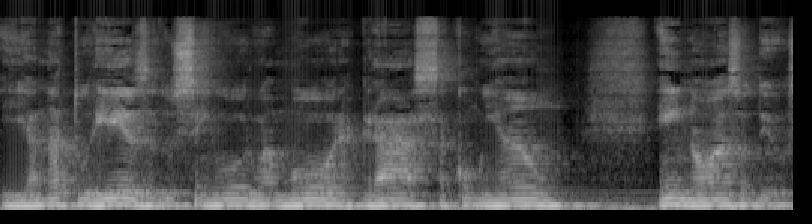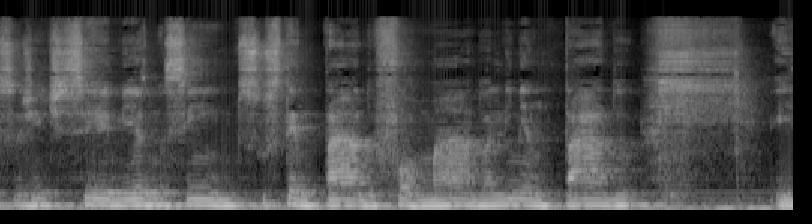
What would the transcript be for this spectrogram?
e a natureza do Senhor, o amor, a graça, a comunhão em nós, ó Deus, a gente ser mesmo assim sustentado, formado, alimentado e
